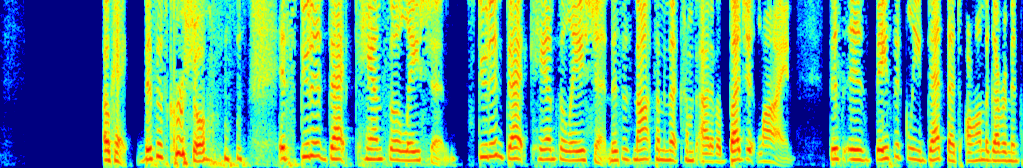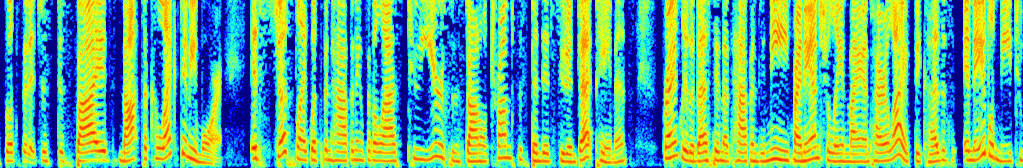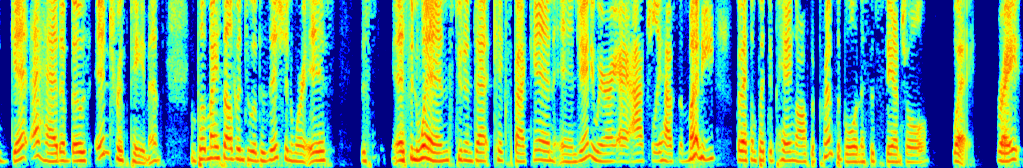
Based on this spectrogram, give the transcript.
Okay, this is crucial. it's student debt cancellation. Student debt cancellation. This is not something that comes out of a budget line. This is basically debt that's on the government's books that it just decides not to collect anymore. It's just like what's been happening for the last two years since Donald Trump suspended student debt payments. Frankly, the best thing that's happened to me financially in my entire life because it's enabled me to get ahead of those interest payments and put myself into a position where if if and when student debt kicks back in in January, I actually have some money that I can put to paying off the principal in a substantial way, right?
